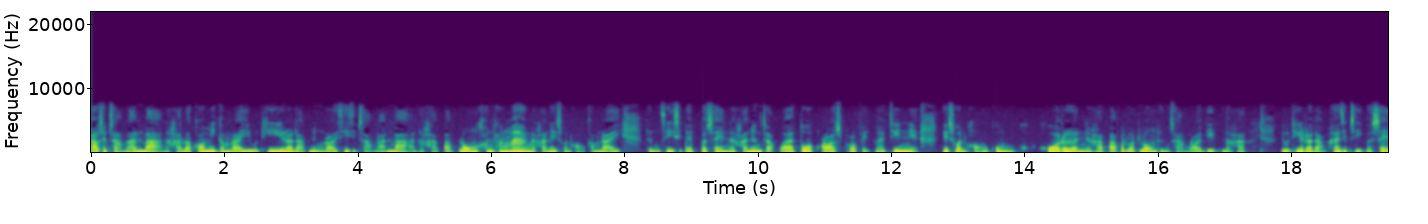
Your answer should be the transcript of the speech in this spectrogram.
93 ล้านบาทนะคะ แล้วก็มีกำไรอยู่ที่ระดับ 143 ล้านบาทนะคะ ปรับลงค่อนข้างมากนะคะ ในส่วนของกำไรถึง 41%นะคะ เนื่องจากว่าตัว gross profit margin เนี่ย ในส่วนของกลุ่ม ครัวเรือนนะคะ ปรับลดลงถึง 300 บิปนะคะ อยู่ที่ระดับ 54%น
